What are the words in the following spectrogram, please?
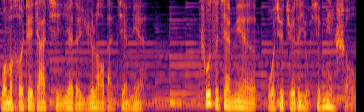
我们和这家企业的于老板见面。初次见面，我却觉得有些面熟。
